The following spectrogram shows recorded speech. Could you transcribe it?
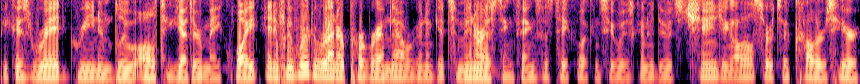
because red, green, and blue all together make white. And if we were to run our program now, we're going to get some interesting things. Let's take a look and see what it's going to do. It's changing all sorts of colors here.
